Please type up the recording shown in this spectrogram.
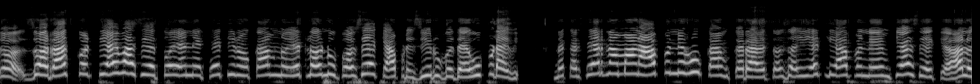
તો જો રાજકોટથી આવ્યા છે, તો એને ખેતીનો કામનો એટલો અનુભવ છે કે આપણે જીરું બધાય ઉપડાવી. નકર શહેરના માણા આપણને શું કામ કરાવે? તો એટલી આપણને એમ કહે છે કે હાલો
